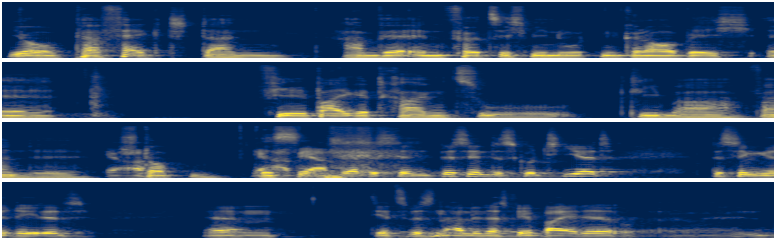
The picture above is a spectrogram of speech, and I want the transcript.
Jo, perfekt. Dann haben wir in 40 Minuten, glaube ich, äh, viel beigetragen zu Klimawandel Ja. stoppen. Ja, Bisschen. wir haben ja ein bisschen, bisschen diskutiert, bisschen geredet. Ähm, jetzt wissen alle, dass wir beide ein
